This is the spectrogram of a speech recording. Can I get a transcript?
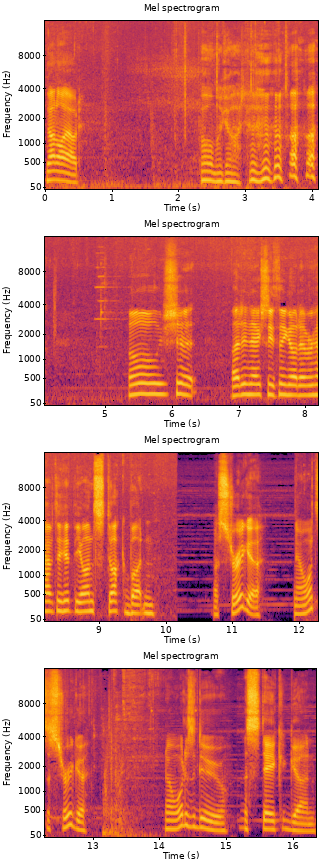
Not allowed. Oh my god. Holy shit. I didn't actually think I'd ever have to hit the unstuck button. A Striga? Now what's a Striga? Now what does it do? A stake gun.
